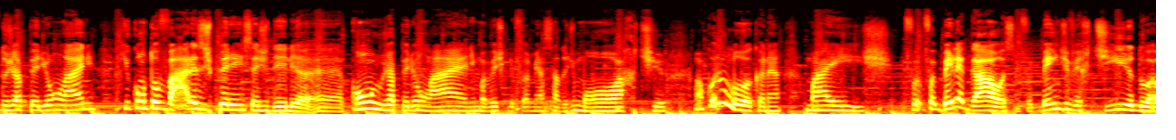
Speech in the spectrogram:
do Japeri Online, que contou várias experiências dele é, com o Japeri Online, uma vez que ele foi ameaçado de morte. Uma coisa louca, né? Mas foi, foi bem legal, assim, foi bem divertido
